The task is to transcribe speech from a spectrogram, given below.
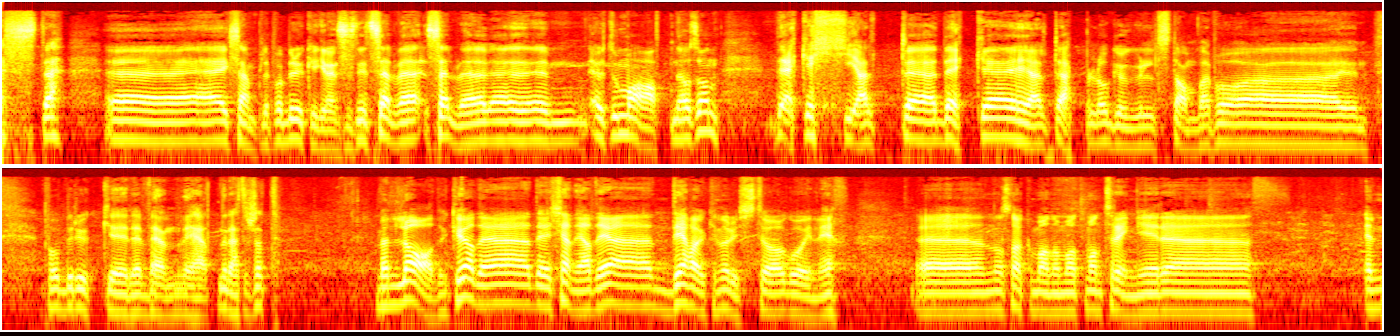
beste eh, eksempelet på brukergrensesnitt. Selve, selve eh, automatene og sånn det er ikke helt, det er ikke helt Apple og Google standard på på brukervennligheten, rett og slett. Men ladekø, det, det kjenner jeg, det, det, har jeg ikke noe lyst til å gå inn i. Eh, nå snakker man om at man trenger eh, en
